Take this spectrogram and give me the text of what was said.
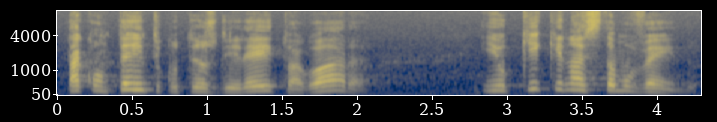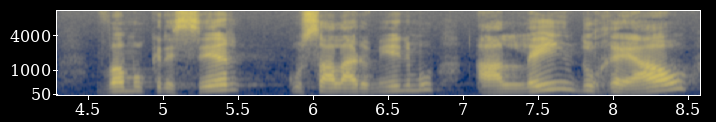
Está contente com os teus direitos agora? E o que, que nós estamos vendo? Vamos crescer com o salário mínimo além do real,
